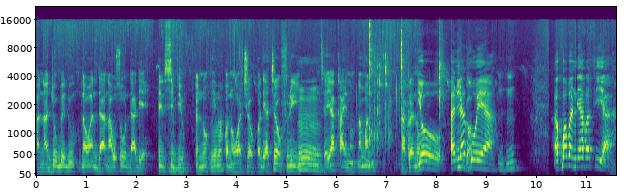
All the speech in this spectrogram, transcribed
anadwo bɛdu na wanda na wo so wonda deɛ ɛnsi biom. Ɛno ɔna wakyerɛ wo. Ɔde akyerɛ wo free nti ɛyɛ kan no na ma no kakra na ɔhu. Ɛnɛ goeɛ a, ɛkɔ ba nni aba fie a,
